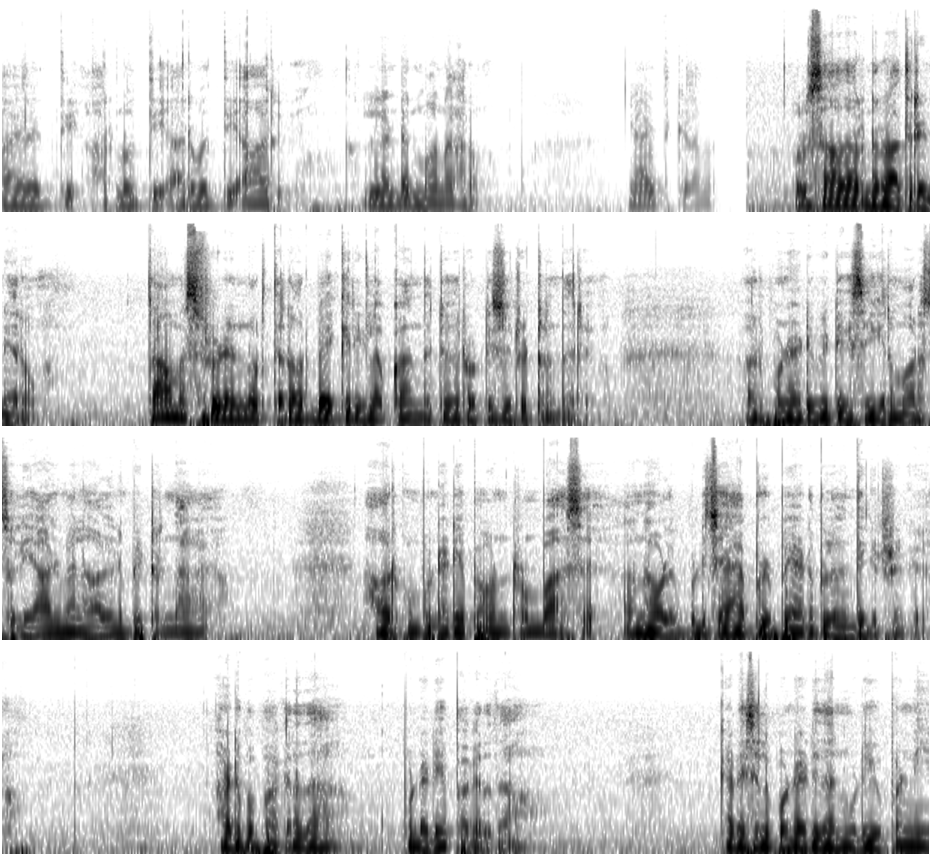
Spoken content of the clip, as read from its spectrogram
ஆயிரத்தி அறநூற்றி அறுபத்தி ஆறு லண்டன் மாநகரம். ஞாயிற்றுக்கிழமை. ஒரு சாதாரண ராத்திரி நேரம். தாமஸ் ஃப்ரீடன் ஒருத்தர் அவர் பேக்கரியில் உட்காந்துட்டு ரொட்டி சுட்டுட்டு இருந்தார் அவர் முன்னாடி வீட்டுக்கு சீக்கிரம் வர சொல்லி ஆள் மேலே ஆள் அனுப்பிட்டு இருந்தாங்க அவருக்கும் பொண்டாட்டியை பார்க்கணுன்னு ரொம்ப ஆசை. ஆனால் அவளுக்கு பிடிச்ச ஆப்பிள் பே அடுப்பில் வந்துக்கிட்டு இருக்கு. அடுப்பை பார்க்குறதா? பொண்டாட்டியை பார்க்குறதா? கடைசியில் பொண்டாட்டி தான் முடிவு பண்ணி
